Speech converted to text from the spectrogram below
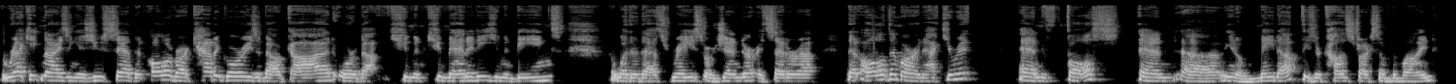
recognizing, as you said, that all of our categories about God or about human humanity, human beings, whether that's race or gender, etc., that all of them are inaccurate and false and uh, you know made up. These are constructs of the mind,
